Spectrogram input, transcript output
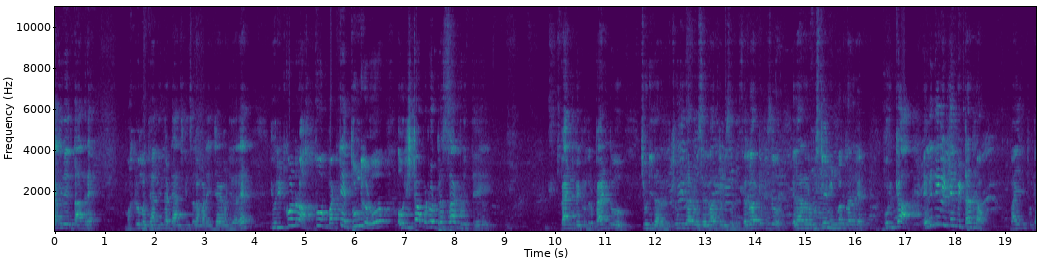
ಆಗಿದೆ ಅಂತ ಅಂದರೆ ಮಕ್ಕಳು ಮಧ್ಯಾಹ್ನದಿಂದ ಡ್ಯಾನ್ಸ್ ಗಿನ್ಸ್ ಎಲ್ಲ ಮಾಡಿ ಎಂಜಾಯ್ ಮಾಡಿದ್ದಾರೆ. ಇವ್ರು ಇಟ್ಕೊಂಡ್ರು ಅಷ್ಟು ಬಟ್ಟೆ ತುಂಡುಗಳು, ಅವ್ರು ಇಷ್ಟಪಡೋ ಡ್ರೆಸ್ ಆಗಿಬಿಡುತ್ತೆ. ಪ್ಯಾಂಟ್ ಬೇಕು ಅಂದ್ರೆ ಪ್ಯಾಂಟು ಚೂಡಿದಾರ ಅಂದ್ರೆ ಚೂಡಿದಾರು ಸೆಲ್ವಾರ್ ಕಮೀಸು ಅಂದ್ರೆ ಸೆಲ್ವಾರ್ ಕಮೀಸು ಎಲ್ಲಾರು ಮುಸ್ಲಿಂ ಹೆಣ್ಮಕ್ಳಾದ್ರೆ ಬುರ್ಕಾ anything it can be turn ನಾವು ಬಾಯ್ ಪುಟ.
